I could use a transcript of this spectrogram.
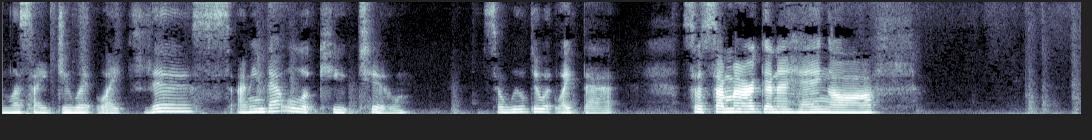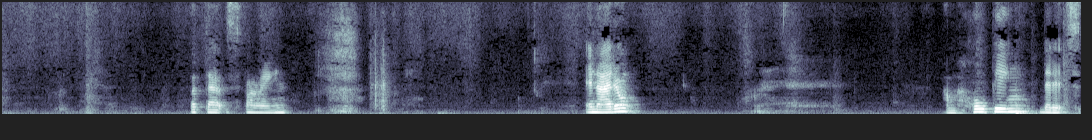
unless I do it like this. I mean, that will look cute too. So we'll do it like that. So some are going to hang off. But that's fine. And I don't... I'm hoping that it's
